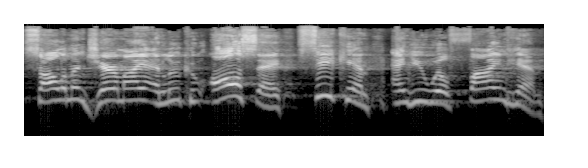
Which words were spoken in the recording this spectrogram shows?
Solomon, Jeremiah, and Luke who all say, Seek him and you will find him.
